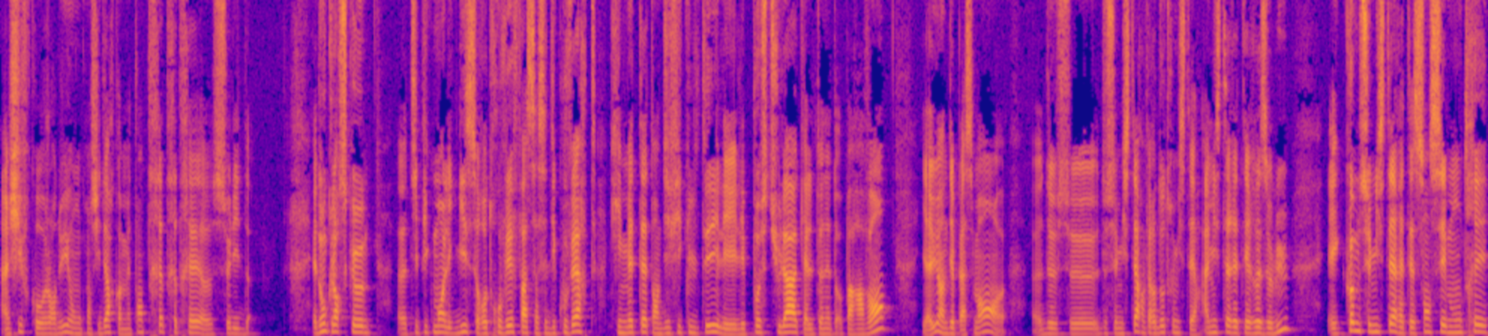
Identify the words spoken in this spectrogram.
un chiffre qu'aujourd'hui on considère comme étant très très très solide. Et donc lorsque euh, typiquement, l'Église se retrouvait face à ces découvertes qui mettaient en difficulté les, postulats qu'elle tenait auparavant. Il y a eu un déplacement euh, de ce, de ce mystère vers d'autres mystères. Un mystère était résolu, et comme ce mystère était censé montrer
